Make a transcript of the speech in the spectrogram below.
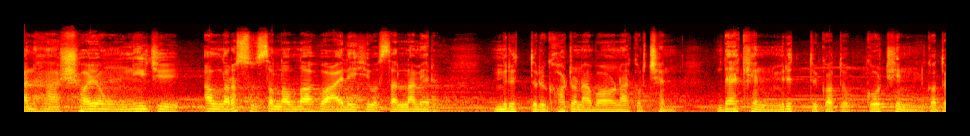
আনহা স্বয়ং নিজে আল্লাহ রসুল সাল্লাহ আলহি ওয়াসাল্লামের মৃত্যুর ঘটনা বর্ণনা করছেন। দেখেন মৃত্যু কত কঠিন, কত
